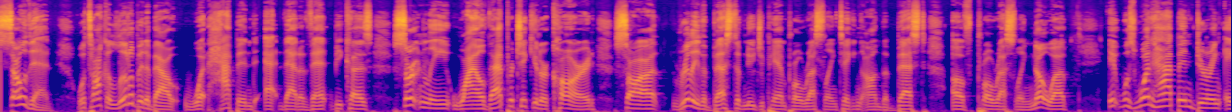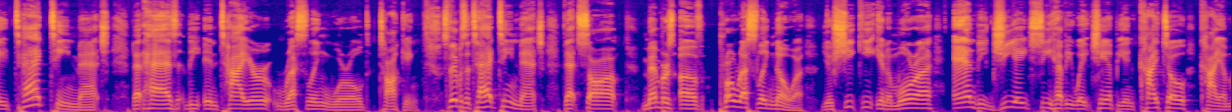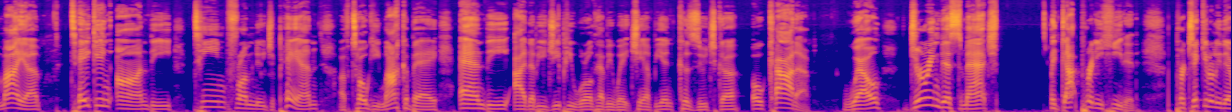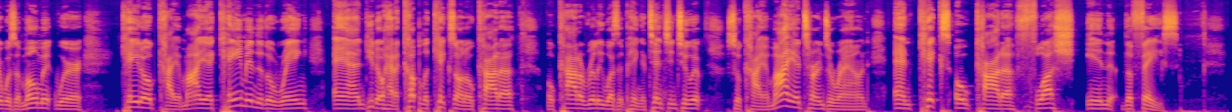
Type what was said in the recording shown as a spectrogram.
So then, we'll talk a little bit about what happened at that event because certainly while that particular card saw really the best of New Japan Pro Wrestling taking on the best of Pro Wrestling Noah, It was what happened during a tag team match that has the entire wrestling world talking. So there was a tag team match that saw members of Pro Wrestling Noah, Yoshiki Inamura, and the GHC heavyweight champion Kaito Kiyomiya taking on the team from New Japan of Togi Makabe and the IWGP World Heavyweight Champion Kazuchika Okada. Well, during this match, it got pretty heated. Particularly, there was a moment where Kaito Kiyomiya came into the ring and, you know, had a couple of kicks on Okada. Okada really wasn't paying attention to it. So Kiyomiya turns around and kicks Okada flush in the face.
